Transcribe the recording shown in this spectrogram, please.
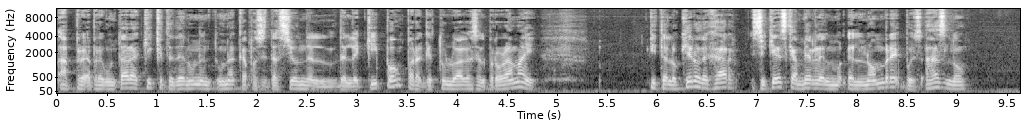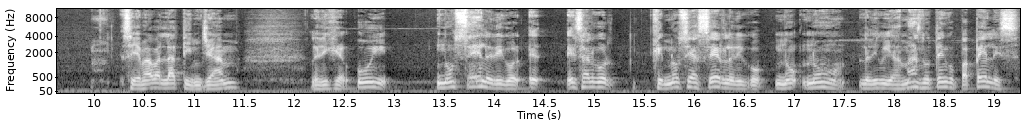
a preguntar aquí que te den una, capacitación del, equipo para que tú lo hagas el programa y, y te lo quiero dejar. Si quieres cambiarle el, nombre, pues hazlo. Se llamaba Latin Jam. Le dije, uy, no sé, le digo, e, es, algo que no sé hacer. Le digo, no, no, le digo, y además no tengo papeles,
